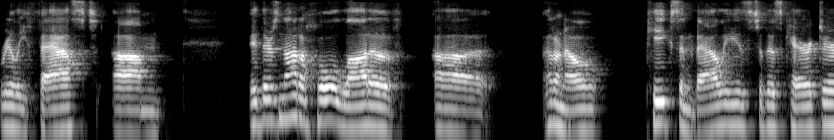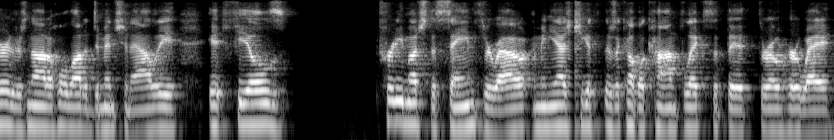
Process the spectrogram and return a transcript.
really fast. Um, it, there's not a whole lot of uh, I don't know peaks and valleys to this character. There's not a whole lot of dimensionality. It feels pretty much the same throughout. I mean, yeah, she gets there's a couple conflicts that they throw her way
